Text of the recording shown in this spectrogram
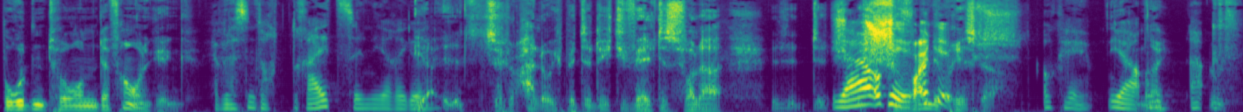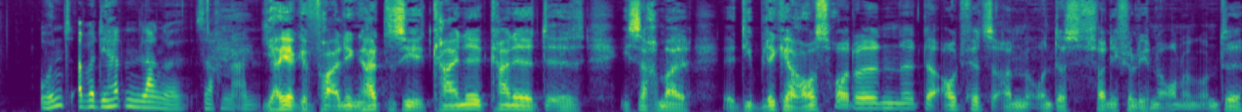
Bodenturnen der Frauen ging. Aber das sind doch 13-Jährige. Ja, äh, hallo, ich bitte dich, die Welt ist voller äh, Ja, okay. Schweinepriester. Okay, okay. ja. Und, Nein. ah, und, aber die hatten lange Sachen an. Ja, ja, vor allen Dingen hatten sie keine, keine, äh, ich sag mal, äh, die Blick herausfordernden Outfits an und das fand ich völlig in Ordnung. Und äh,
